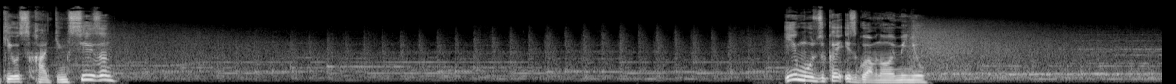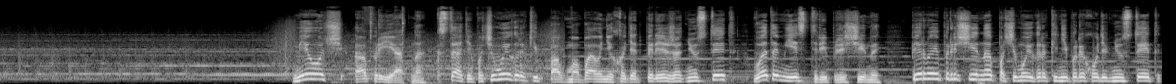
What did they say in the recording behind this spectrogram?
Kills Hunting Season, и музыка из главного меню. Мелочь, а приятно. Кстати, почему игроки PUBG Mobile не хотят переезжать в New State? В этом есть три причины. Первая причина, почему игроки не переходят в New State,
